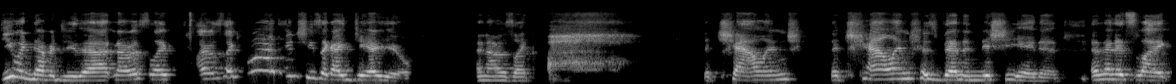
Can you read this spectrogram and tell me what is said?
"You would never do that." And I was like, "I was like, what?" And she's like, "I dare you." And I was like, "Oh, the challenge." The challenge has been initiated. And then it's like,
